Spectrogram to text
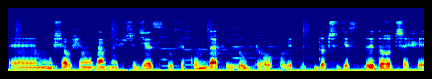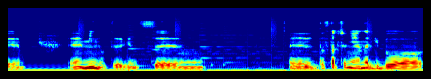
e, musiał się zamknąć w 30 sekundach lub do powiedzmy do 30, do 3 minut, więc dostarczenie energii było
